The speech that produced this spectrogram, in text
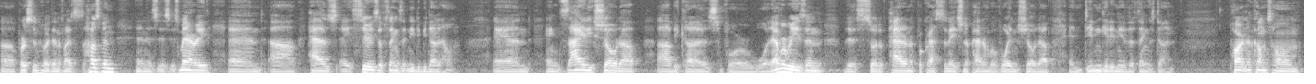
a person who identifies as a husband and is, is, is married and uh, has a series of things that need to be done at home. And anxiety showed up uh, because, for whatever reason, this sort of pattern of procrastination, a pattern of avoidance showed up and didn't get any of the things done partner comes home,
